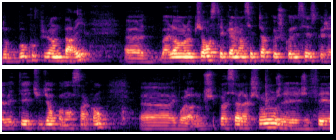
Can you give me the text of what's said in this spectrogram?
donc beaucoup plus loin de Paris. Bah là, en l'occurrence, c'était quand même un secteur que je connaissais parce que j'avais été étudiant pendant 5 ans. Et voilà, donc je suis passé à l'action. J'ai fait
